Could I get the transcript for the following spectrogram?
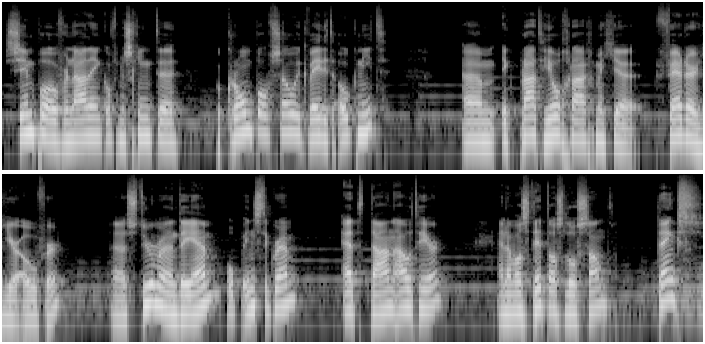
simpel over nadenk of misschien te bekrompen of zo. Ik weet het ook niet. Um, ik praat heel graag met je verder hierover. Uh, stuur me een DM op Instagram, daanoudheer. En dan was dit als loszand. Thanks!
